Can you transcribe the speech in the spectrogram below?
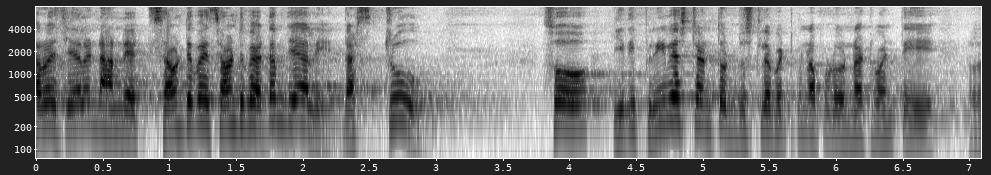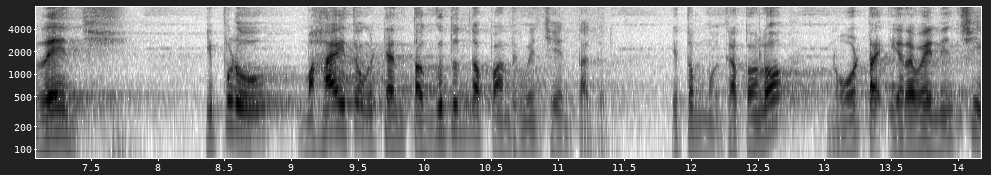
అరవై చేయాలంటే hundred seventy five seventy five attempt చేయాలి. దట్స్ ట్రూ సో ఇది ప్రీవియస్ టెన్తో దృష్టిలో పెట్టుకున్నప్పుడు ఉన్నటువంటి రేంజ్. ఇప్పుడు మహా అయితే ఒక టెన్ తగ్గుతుంది తప్ప అంతకు మించి ఏం తగ్గదు. ఇత గతంలో నూట ఇరవై నుంచి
